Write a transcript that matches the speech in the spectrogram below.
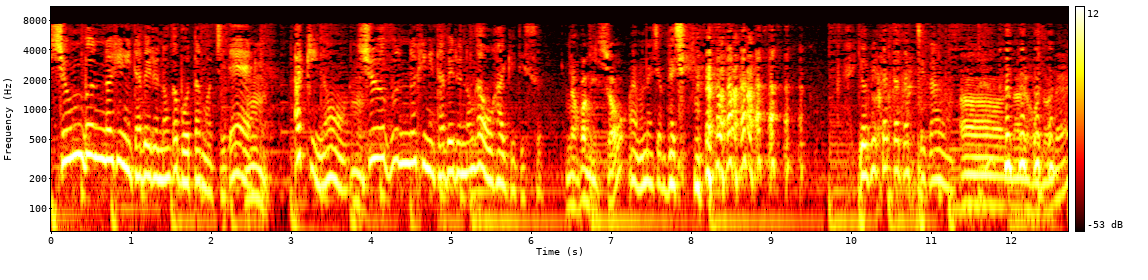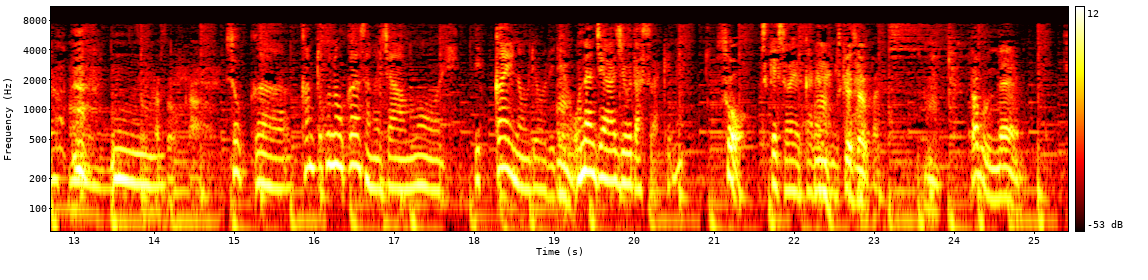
春分の日に食べるのがぼた餅で、うん。秋の秋分の日に食べるのがおはぎです。中身一緒？あ同じ同じ。呼び方が違うああなるほどね。ううん。んそうか。そっか。監督のお母さんがじゃあもう一回のお料理でう同じ味を出すわけね。そう。付け添えからうん、何から。つけそうか、うん、多分ね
